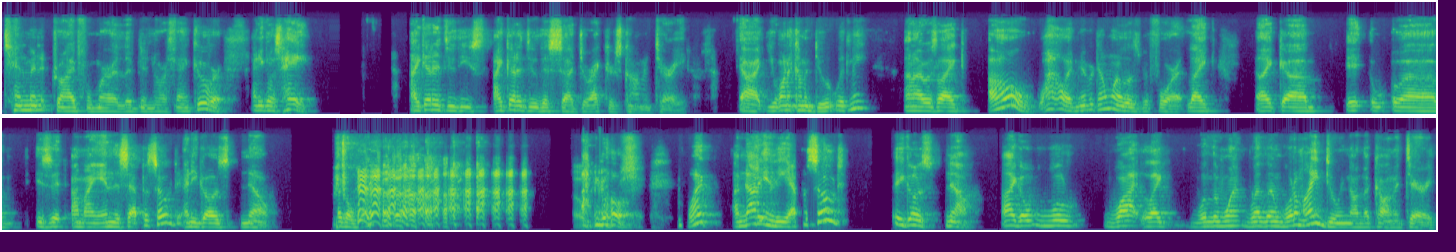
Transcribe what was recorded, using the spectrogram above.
10 minute drive from where I lived in North Vancouver. And he goes, Hey, I got to do these, I got to do this uh, director's commentary. Uh, you want to come and do it with me? And I was like, Oh, wow, I've never done one of those before. Like, like, um, it, uh, is it, am I in this episode? And he goes, No. I go, I go, what? I'm not in the episode? He goes, no. I go, well, why? Like, well, then, what, well, then what am I doing on the commentary?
